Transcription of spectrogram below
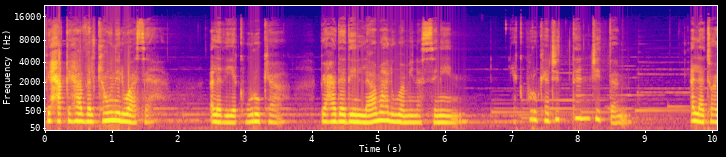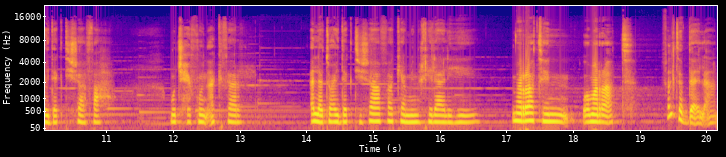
في حق هذا الكون الواسع الذي يكبرك بعدد لا معلوم من السنين. يكبرك جدا جدا. ألا تعيد اكتشافه مجحف أكثر؟ ألا تعيد اكتشافك من خلاله مرات ومرات؟ فلتبدأ الآن.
